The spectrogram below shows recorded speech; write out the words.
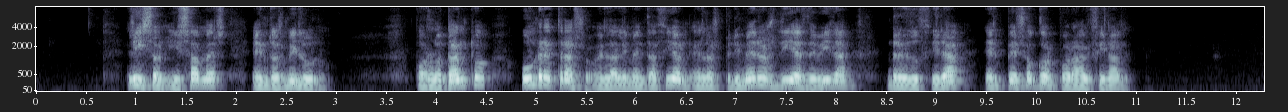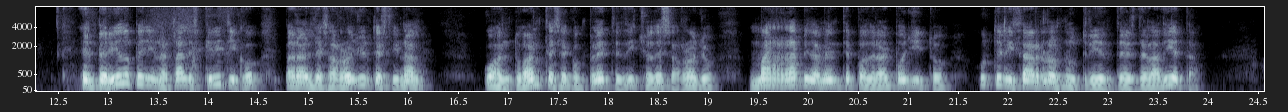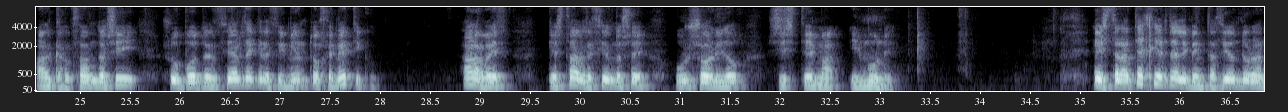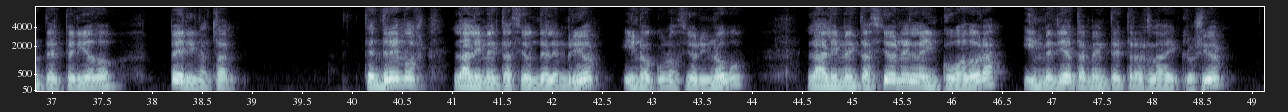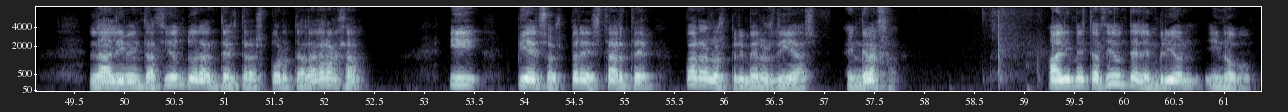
Leeson y Summers en 2001. Por lo tanto, un retraso en la alimentación en los primeros días de vida reducirá el peso corporal final. El periodo perinatal es crítico para el desarrollo intestinal. Cuanto antes se complete dicho desarrollo, más rápidamente podrá el pollito utilizar los nutrientes de la dieta, alcanzando así su potencial de crecimiento genético, a la vez que estableciéndose un sólido sistema inmune. Estrategias de alimentación durante el periodo perinatal. Tendremos la alimentación del embrión, inoculación inovo, la alimentación en la incubadora inmediatamente tras la eclosión, la alimentación durante el transporte a la granja y piensos pre-starter para los primeros días en granja. Alimentación del embrión inovo.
